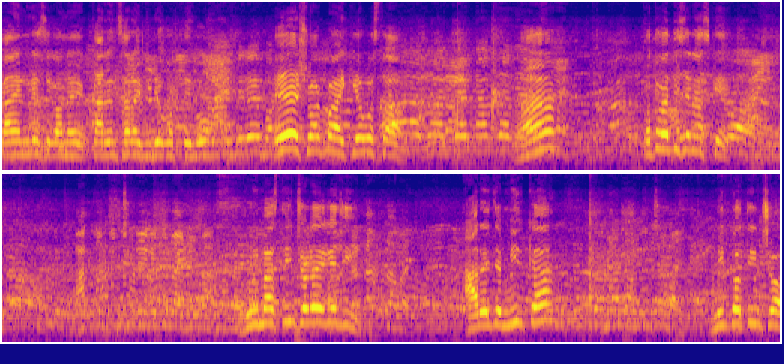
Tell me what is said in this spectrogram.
কারেন্ট গেছে। কারণে কারেন্ট ছাড়াই ভিডিও করতে হইব। এ সোহাগ ভাই কি অবস্থা? হ্যাঁ? কত করে দিচ্ছেন আজকে? রুই মাছ তিনশো টাকা কেজি। আর এই যে মির্কা? মির্কা তিনশো।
